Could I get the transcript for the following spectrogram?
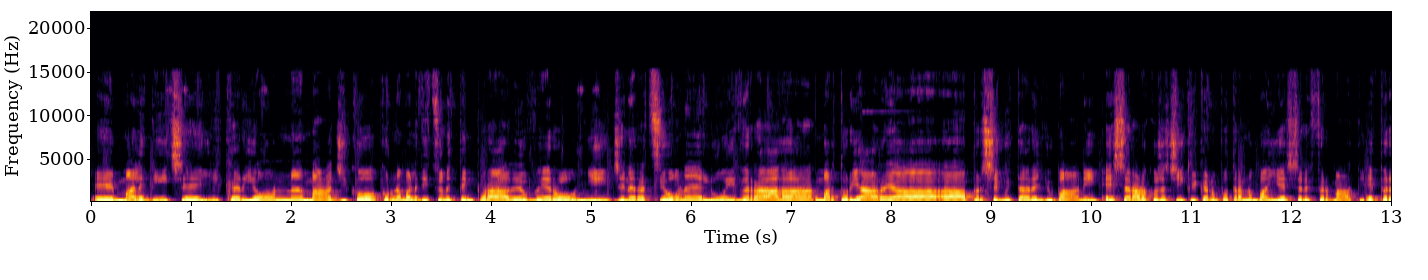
eh, maledice il Carion magico con una maledizione temporale, ovvero ogni generazione lui verrà a martoriare, a, a perseguitare gli umani e sarà una cosa ciclica, non potranno mai essere fermati. E per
